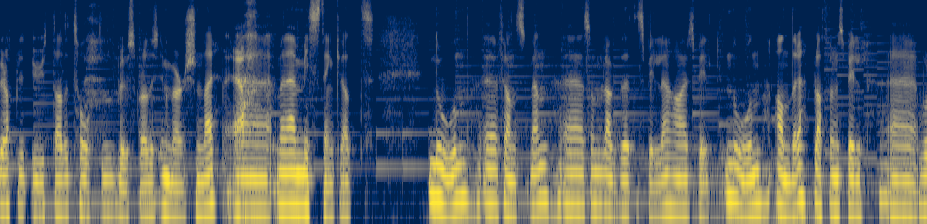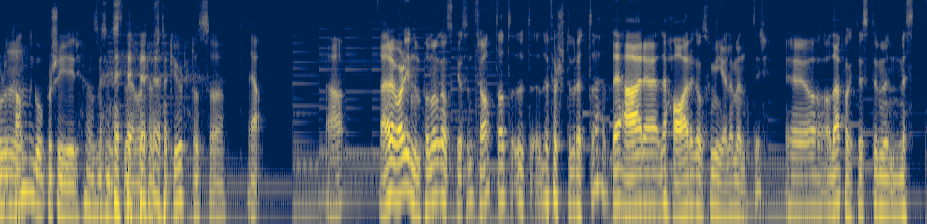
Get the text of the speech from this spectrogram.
glapp litt ut av The Total Blues Brothers immersion der. Ja. Uh, men jeg mistenker at noen eh, franskmenn eh, som lagde dette spillet, har spilt noen andre plattformspill eh, hvor du mm. kan gå på skyer, og så syns de det var tøft og kult, og så ja. Ja. Der var du inne på noe ganske sentralt. At det første brettet det, er, det har ganske mye elementer. Eh, og det er faktisk det mest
